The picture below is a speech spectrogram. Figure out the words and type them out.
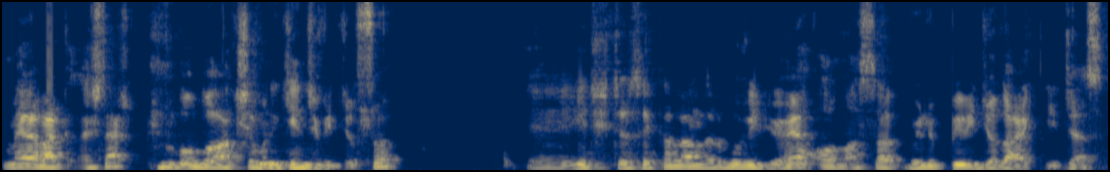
Merhaba arkadaşlar. Bu bu akşamın ikinci videosu. Ee, yetiştirirsek kalanları bu videoya olmazsa bölüp bir video daha ekleyeceğiz.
